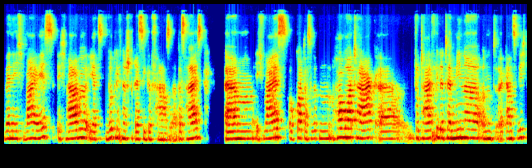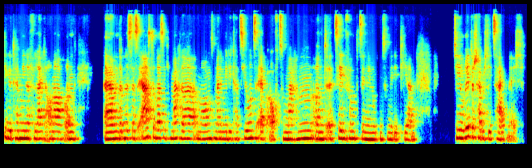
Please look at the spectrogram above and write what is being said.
wenn ich weiß, ich habe jetzt wirklich eine stressige Phase. Das heißt, ähm, ich weiß, oh Gott, das wird ein Horrortag, äh, total viele Termine und äh, ganz wichtige Termine vielleicht auch noch. Und ähm, dann ist das Erste, was ich mache, morgens meine Meditations-App aufzumachen und äh, 10, 15 Minuten zu meditieren. Theoretisch habe ich die Zeit nicht.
